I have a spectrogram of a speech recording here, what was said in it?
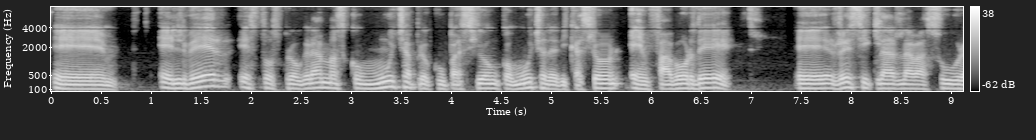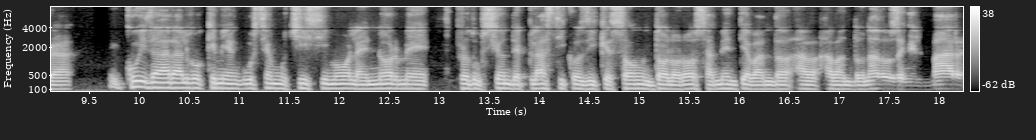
el ver estos programas con mucha preocupación, con mucha dedicación en favor de eh, reciclar la basura, cuidar algo que me angustia muchísimo, la enorme producción de plásticos y que son dolorosamente abandonados en el mar,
